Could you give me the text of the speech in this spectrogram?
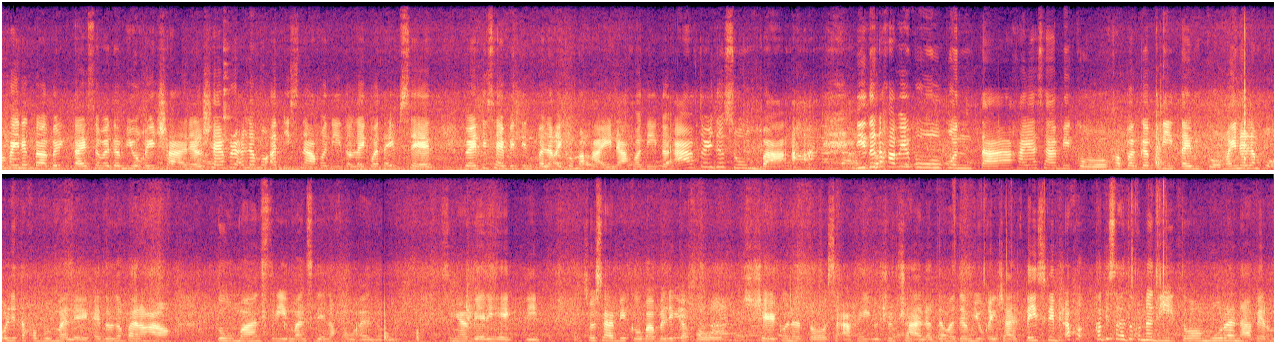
Okay, nagbabalik tayo sa Madam UK channel. Siyempre, alam mo, at least na ako dito. Like what I've said, 2017 pa lang ay kumakain ako dito. After the Zumba, dito na kami pumupunta. Kaya sabi ko, kapag ka free time ko, ngayon na lang po ulit ako bumalik. I don't know, parang 2 months, 3 months din akong ano. Kasi nga, very hectic. So, sabi ko, babalik ako, share ko na to sa aking YouTube channel, The Madam UK channel. Taste review. Ako, kabisado ko na dito. Mura na, pero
